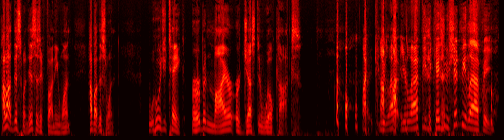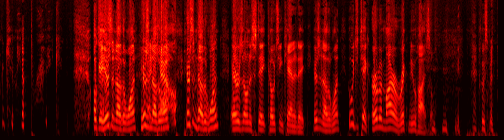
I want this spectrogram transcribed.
How about this one? This is a funny one. How about this one? Who would you take, Urban Meyer or Justin Wilcox? oh, my God. You're, la- you're laughing because you should be laughing. Oh, give me a break. Okay, here's another one. Here's another one. Here's another one. Arizona State coaching candidate. Here's another one. Who would you take, Urban Meyer or Rick Neuheisel? Who's been?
